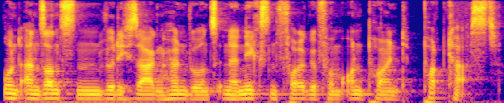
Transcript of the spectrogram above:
Und ansonsten würde ich sagen, hören wir uns in der nächsten Folge vom OnPoint Podcast.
